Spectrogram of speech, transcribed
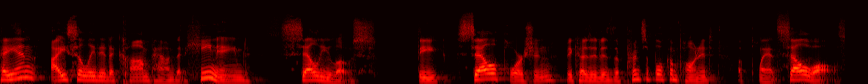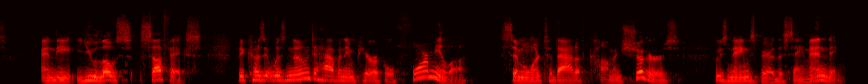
Payen isolated a compound that he named cellulose, the cell portion because it is the principal component of plant cell walls, and the ulose suffix because it was known to have an empirical formula similar to that of common sugars whose names bear the same ending.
